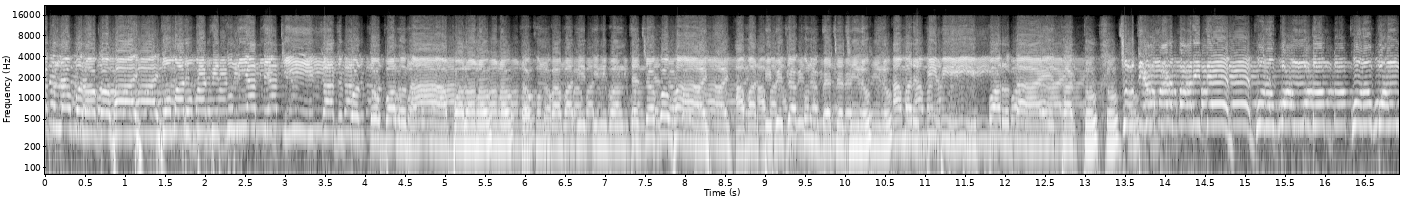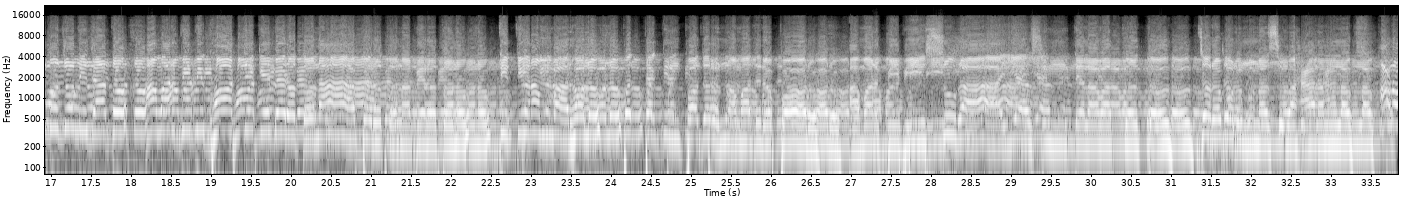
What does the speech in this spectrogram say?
লাগল বলো গো ভাই, তোমার বিবি দুনিয়াতে কি কাজ করতো বলো না, বলো তখন বাবাজি তিনি বলতে গো ভাই, আমার বিবি যখন বেঁচে ছিল, আমার বিবি পর্দায় থাকতো। যদি আমার বাড়িতে কোন বন্ধু কোন বন্ধু যদি যেত ঘর থেকে বেরোতো না বেরোতো না বেরোতো না। দ্বিতীয় নাম্বার হলো, প্রত্যেকদিন ফজর নামাজের পর আমার বিবি সূরা ইয়াসিন তেলাওয়াত করত। বলুন না, সুবহানাল্লাহ। আরও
